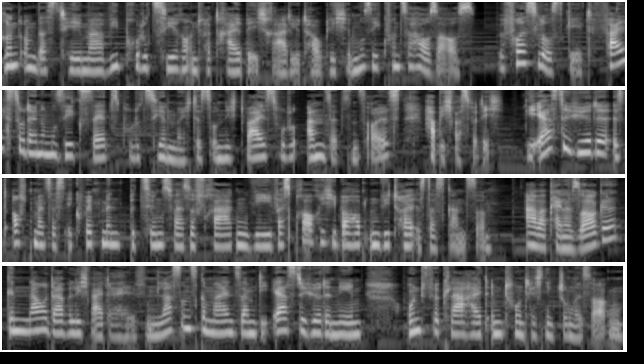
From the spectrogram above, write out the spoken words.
rund um das Thema, wie produziere und vertreibe ich radiotaugliche Musik von zu Hause aus. Bevor es losgeht, falls du deine Musik selbst produzieren möchtest und nicht weißt, wo du ansetzen sollst, habe ich was für dich. Die erste Hürde ist oftmals das Equipment bzw. Fragen wie, was brauche ich überhaupt und wie teuer ist das Ganze? Aber keine Sorge, genau da will ich weiterhelfen. Lass uns gemeinsam die erste Hürde nehmen und für Klarheit im Tontechnik-Dschungel sorgen.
